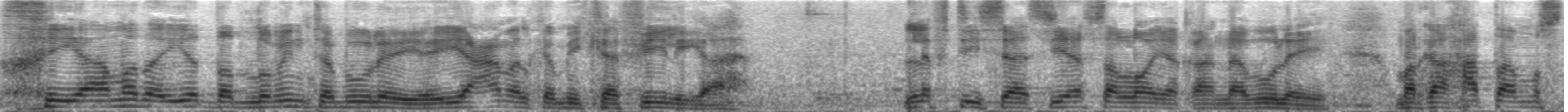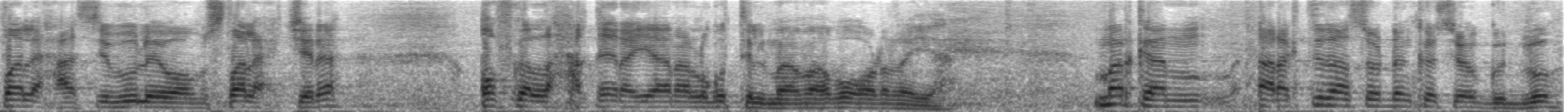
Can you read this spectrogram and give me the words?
khiyaamada iyo dadluminta buu leeyahay iyo camalka mikafiiliga ah. Laftiisa siyaasa loo yaqaanaa buu leeyahy marka xataa musطalaxaasi buu leeyay waa musطalax jira qofka la xaqirayaana lagu tilmaamaa buu odhanaya markaan aragtidaasoo dhan ka soo gudbo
